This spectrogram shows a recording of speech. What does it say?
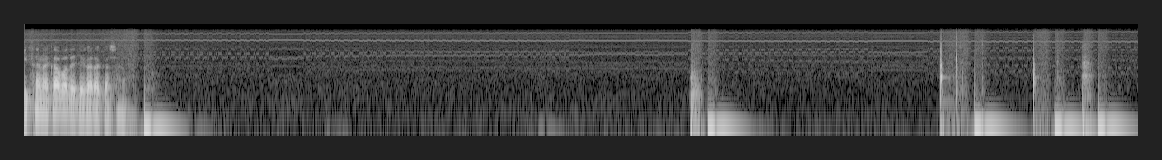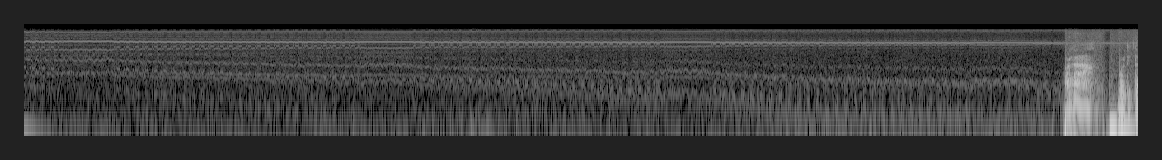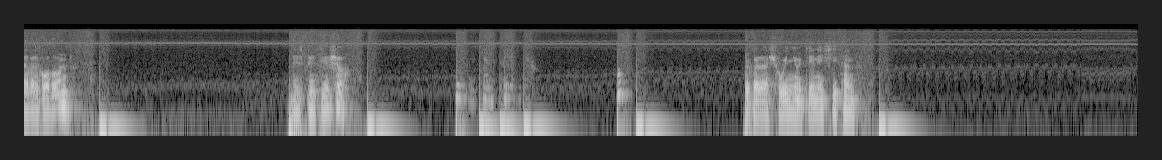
Ethan acaba de llegar a casa. Hola, bolita de algodón. ¿Es precioso? ¿Qué cara sueño tienes, Ethan?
